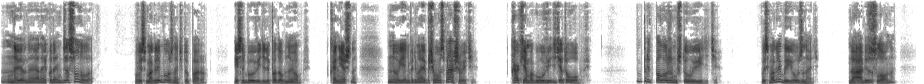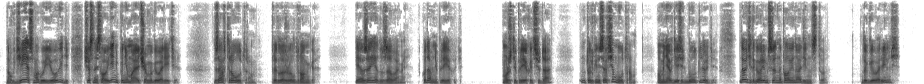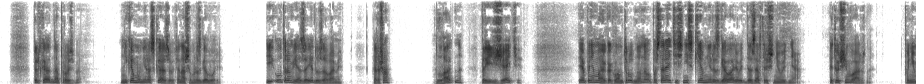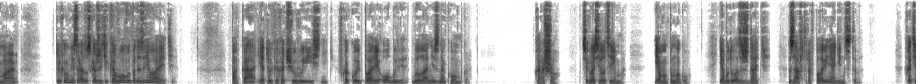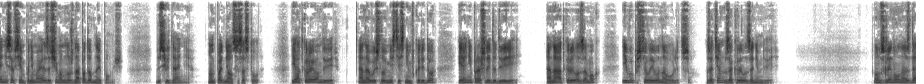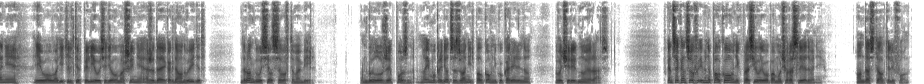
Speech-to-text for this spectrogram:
наверное, она их куда-нибудь засунула. Вы смогли бы узнать эту пару, если бы увидели подобную обувь? Конечно. Но я не понимаю, почему вы спрашиваете? Как я могу увидеть эту обувь? Предположим, что увидите. Вы смогли бы ее узнать? Да, безусловно. Но где я смогу ее увидеть? Честное слово, я не понимаю, о чем вы говорите. Завтра утром, — предложил Дронга. Я заеду за вами. Куда мне приехать? Можете приехать сюда. Ну, только не совсем утром. У меня в десять будут люди. Давайте договоримся на половину одиннадцатого. Договорились. Только одна просьба. Никому не рассказывать о нашем разговоре. И утром я заеду за вами. Хорошо? Ладно, приезжайте. Я понимаю, как вам трудно, но постарайтесь ни с кем не разговаривать до завтрашнего дня. Это очень важно. Понимаю. Только вы мне сразу скажите, кого вы подозреваете? Пока я только хочу выяснить, в какой паре обуви была незнакомка. Хорошо, согласилась Римма. Я вам помогу. Я буду вас ждать. Завтра в половине одиннадцатого. Хотя не совсем понимаю, зачем вам нужна подобная помощь. До свидания. Он поднялся со стула. Я открою вам дверь. Она вышла вместе с ним в коридор, и они прошли до дверей. Она открыла замок и выпустила его на улицу. Затем закрыла за ним дверь. Он взглянул на здание, его водитель терпеливо сидел в машине, ожидая, когда он выйдет. Дронго уселся в автомобиль. Было уже поздно, но ему придется звонить полковнику Карелину в очередной раз. В конце концов, именно полковник просил его помочь в расследовании. Он достал телефон.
